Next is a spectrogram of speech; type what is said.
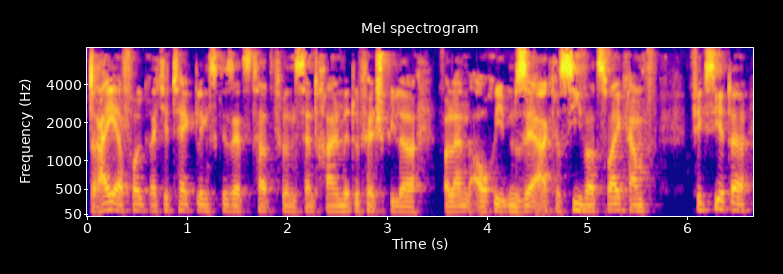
drei erfolgreiche Tacklings gesetzt hat für einen zentralen Mittelfeldspieler, weil er auch eben sehr aggressiver Zweikampf fixierter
